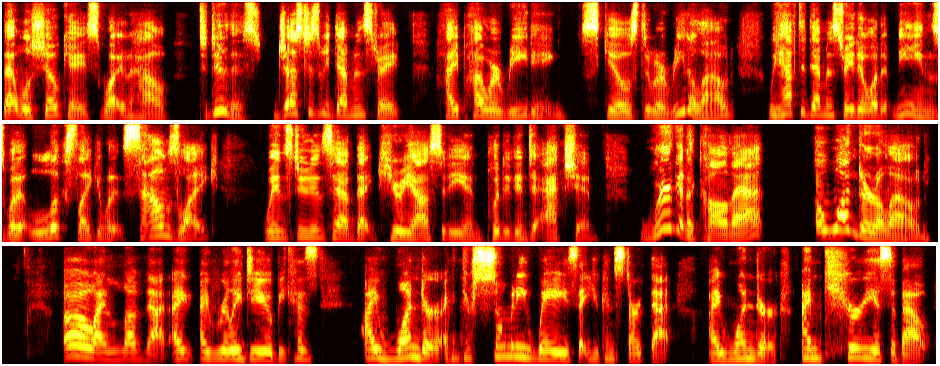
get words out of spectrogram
that will showcase what and how to do this. Just as we demonstrate high power reading skills through a read aloud, we have to demonstrate what it means, what it looks like, and what it sounds like when students have that curiosity and put it into action. We're going to call that a wonder aloud. Oh, I love that. I, I really do because I wonder. I mean, there's so many ways that you can start that. I wonder, I'm curious about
